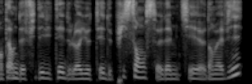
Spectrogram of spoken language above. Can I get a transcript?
en termes de fidélité, de loyauté, de puissance d'amitié euh, dans ma vie.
